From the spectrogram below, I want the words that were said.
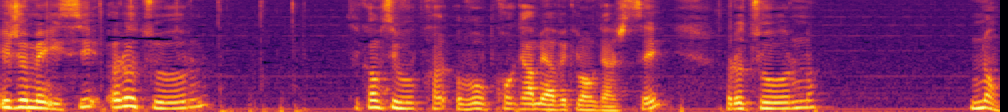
et je mets ici retourne. C'est comme si vous, vous programmez avec langage C. Retourne non.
